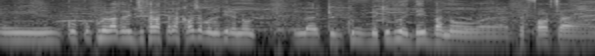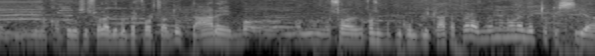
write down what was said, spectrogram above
Mm, come vada legiferata la cosa, voglio dire non, che, che due debbano eh, per forza, una coppia omosessuale debba per forza adottare, boh, non, non, lo so, è una cosa un po' più complicata, però non, non, è detto che sia,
